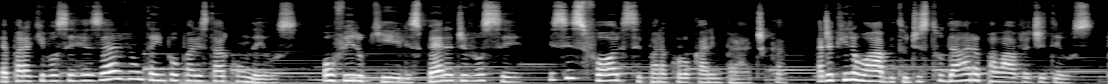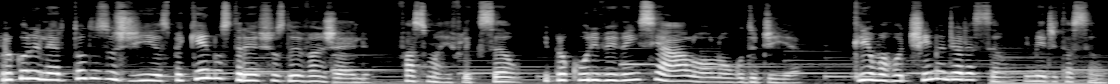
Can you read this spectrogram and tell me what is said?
é para que você reserve um tempo para estar com Deus, ouvir o que Ele espera de você e se esforce para colocar em prática. Adquira o hábito de estudar a palavra de Deus. Procure ler todos os dias pequenos trechos do Evangelho. Faça uma reflexão e procure vivenciá-lo ao longo do dia. Crie uma rotina de oração e meditação.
